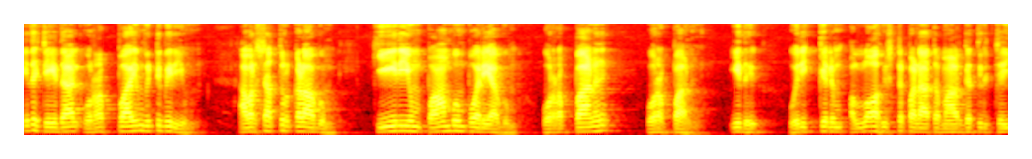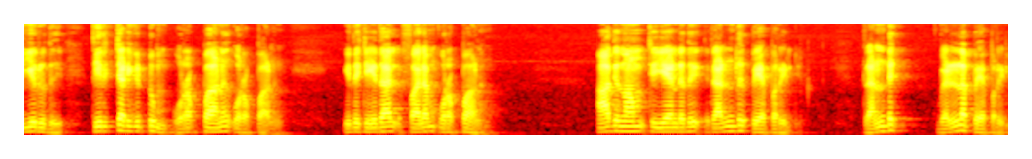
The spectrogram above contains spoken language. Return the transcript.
ഇത് ചെയ്താൽ ഉറപ്പായും വിട്ടുപിരിയും. അവർ ശത്രുക്കളാകും കീരിയും പാമ്പും പോലെയാകും. ഉറപ്പാണ് ഉറപ്പാണ്. ഇത് ഒരിക്കലും അള്ളാഹു ഇഷ്ടപ്പെടാത്ത മാർഗത്തിൽ ചെയ്യരുത്. തിരിച്ചടി കിട്ടും ഉറപ്പാണ് ഉറപ്പാണ്. ഇത് ചെയ്താൽ ഫലം ഉറപ്പാണ്. ആദ്യം നാം ചെയ്യേണ്ടത് രണ്ട് പേപ്പറിൽ രണ്ട് വെള്ള പേപ്പറിൽ.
